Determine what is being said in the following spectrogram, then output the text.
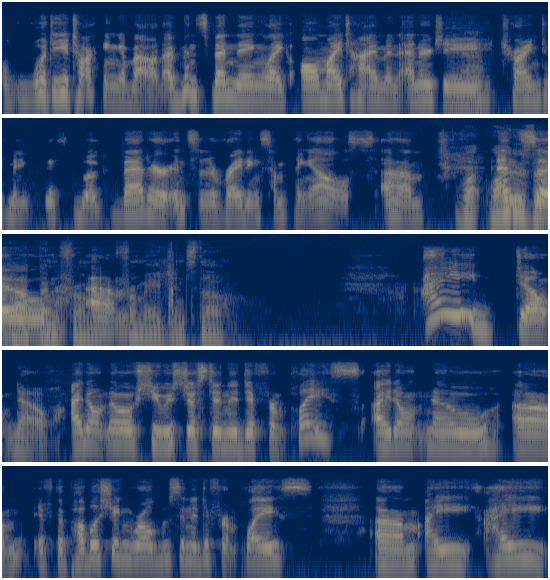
what are you talking about i've been spending like all my time and energy Yeah. trying to make this book better instead of writing something else um, Why, why does that happen from um, from agents though? Don't know. I don't know if she was just in a different place. I don't know um, if the publishing world was in a different place. Um, I I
